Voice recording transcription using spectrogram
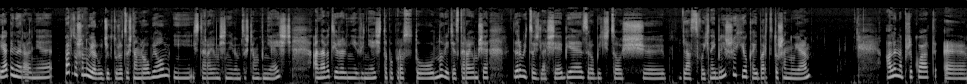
Ja generalnie bardzo szanuję ludzi, którzy coś tam robią i, i, starają się, nie wiem, coś tam wnieść, a nawet jeżeli nie wnieść, to po prostu, no wiecie, starają się zrobić coś dla siebie, zrobić coś yy, dla swoich najbliższych i okej, okay, bardzo to szanuję. Ale na przykład e,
